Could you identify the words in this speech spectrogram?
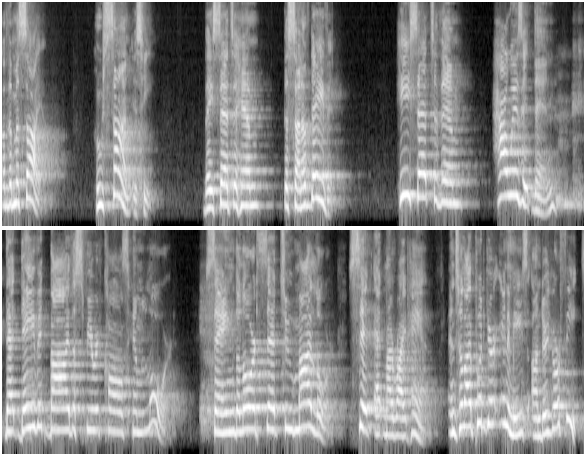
of the Messiah? Whose son is he? They said to him, The son of David. He said to them, How is it then that David by the Spirit calls him Lord, saying, The Lord said to my Lord, Sit at my right hand until I put your enemies under your feet.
